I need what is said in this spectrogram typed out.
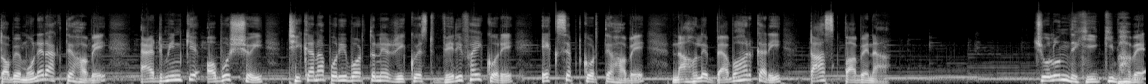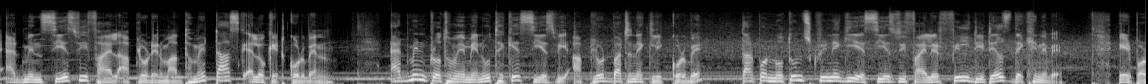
তবে মনে রাখতে হবে, অ্যাডমিনকে অবশ্যই ঠিকানা পরিবর্তনের রিকোয়েস্ট ভেরিফাই করে একসেপ্ট করতে হবে, না হলে ব্যবহারকারী টাস্ক পাবে না। চলুন দেখি কীভাবে অ্যাডমিন সিএসভি ফাইল আপলোডের মাধ্যমে টাস্ক অ্যালোকেট করবেন। অ্যাডমিন প্রথমে মেনু থেকে সিএসভি আপলোড বাটনে ক্লিক করবে। তারপর নতুন স্ক্রিনে গিয়ে সিএসভি ফাইলের ফিল ডিটেলস দেখে নেবে। এরপর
